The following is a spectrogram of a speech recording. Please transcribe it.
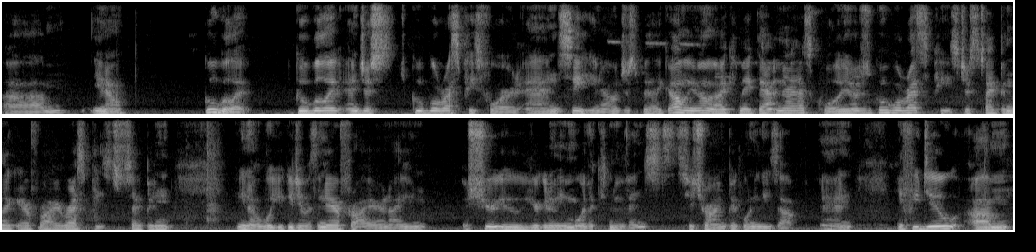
um, you know, Google it. Google it and just Google recipes for it and see, you know, just be like, oh, you know, I can make that and that. That's cool. You know, just Google recipes. Just type in like air fryer recipes. Just type in, you know, what you could do with an air fryer. And I assure you, you're going to be more than convinced to try and pick one of these up. And if you do, um,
